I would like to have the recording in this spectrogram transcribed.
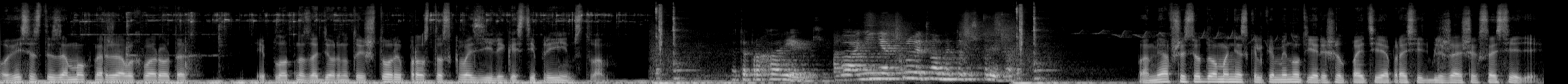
Увесистый замок на ржавых воротах, и плотно задернутые шторы просто сквозили гостеприимством. Это Прохоренки. Они не откроют вам, это бесполезно. Помявшись у дома несколько минут, я решил пойти опросить ближайших соседей,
